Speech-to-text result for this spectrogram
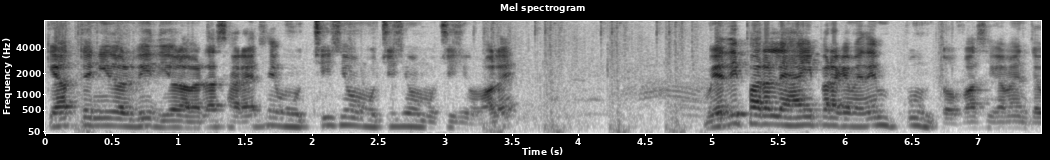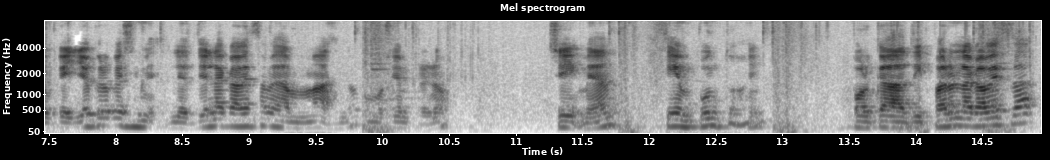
que ha obtenido el vídeo. La verdad, se agradece muchísimo, muchísimo, muchísimo, ¿vale? Voy a dispararles ahí para que me den puntos, básicamente. Aunque yo creo que si les doy en la cabeza me dan más, ¿no? Como siempre, ¿no? Sí, me dan 100 puntos, ¿eh? Por cada disparo en la cabeza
